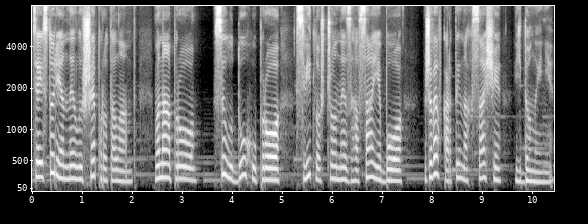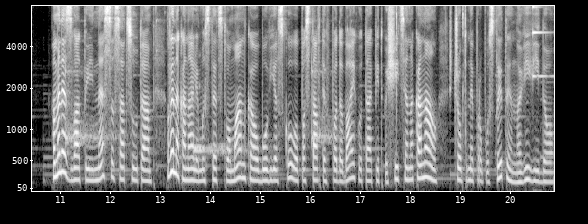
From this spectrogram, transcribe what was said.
Ця історія не лише про талант, вона про силу духу, про світло, що не згасає, бо живе в картинах Саші й донині. А мене звати Інеса Сацута. Ви на каналі Мистецтво Манка. Обов'язково поставте вподобайку та підпишіться на канал, щоб не пропустити нові відео.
